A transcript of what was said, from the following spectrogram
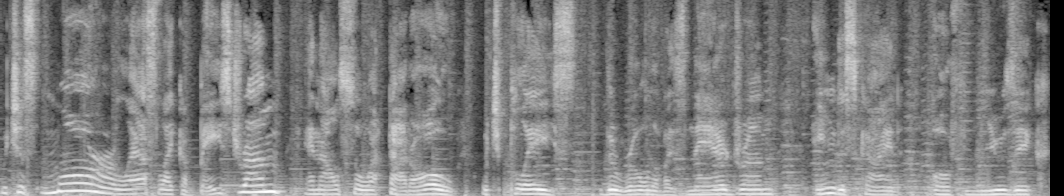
which is more or less like a bass drum, and also a tarol, which plays the role of a snare drum in this kind of music.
